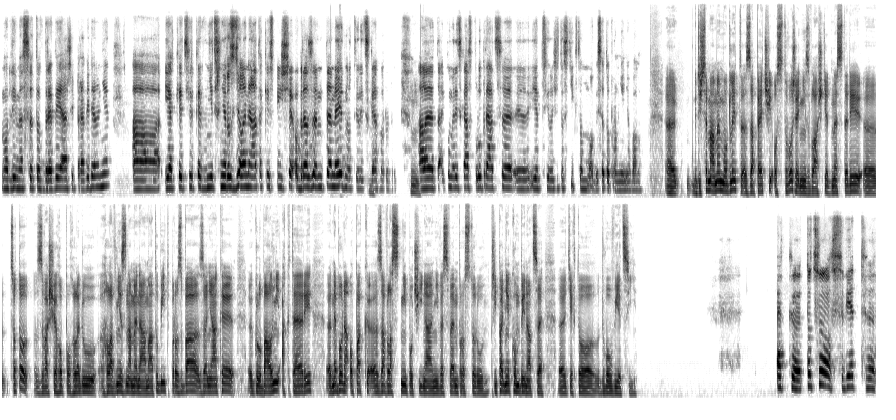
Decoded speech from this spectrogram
modlíme se to v breviáři pravidelně a jak je církev vnitřně rozdělená, tak je spíše obrazem té nejednoty lidského rodu. Hmm. Ale ta ekumenická spolupráce eh, je příležitostí k tomu, aby se to proměňovalo. Eh, když se máme modlit za péči o stvoření, zvláště dnes tedy, eh, co to z vašeho pohledu hlavně znamená? Má to být prozba za nějaké globální aktéry nebo naopak za vlastní počínání ve svém prostoru, případně kombinace těchto dvou věcí? Tak eh, to, co svět eh,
